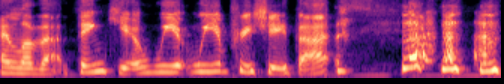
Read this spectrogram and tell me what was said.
I love that. Thank you. We we appreciate that.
